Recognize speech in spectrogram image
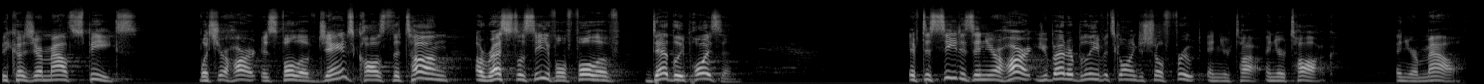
Because your mouth speaks what your heart is full of. James calls the tongue a restless evil full of deadly poison. If deceit is in your heart, you better believe it's going to show fruit in your talk, in your talk, in your mouth.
